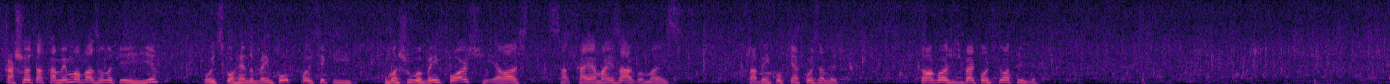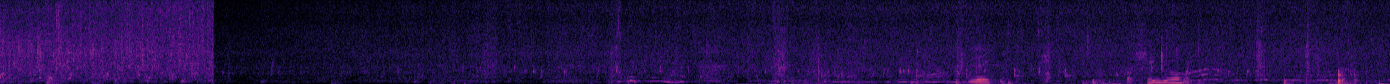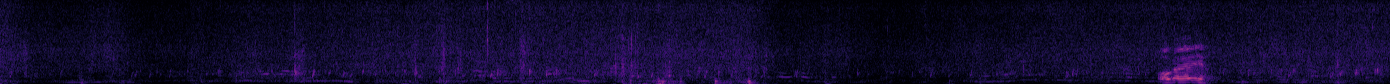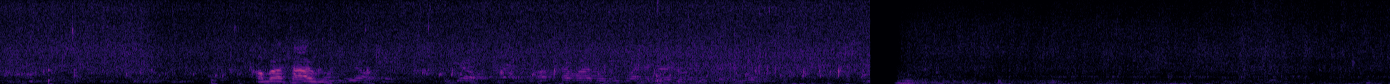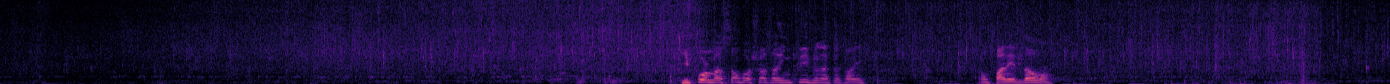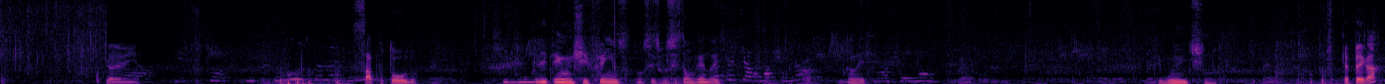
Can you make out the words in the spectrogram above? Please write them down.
cachoeira tá com a mesma vazão daquele dia. Foi escorrendo bem pouco. Pode ser que com uma chuva bem forte ela caia mais água, mas tá bem pouquinha coisa mesmo. Então agora a gente vai continuar a trilha. E aí? Tá cheio de lama aqui. Ó, galerinha. Abraçar a árvore. Que formação rochosa incrível, né, pessoal? Aí? É um paredão, ó. Galerinha. Sapo todo. Ele tem uns chifrinhos, não sei se vocês estão vendo aí. Ali. Que bonitinho. Quer pegar?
